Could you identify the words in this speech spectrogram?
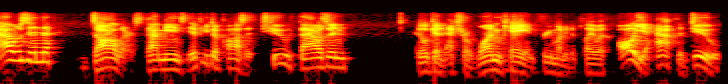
$1,000. That means if you deposit 2000 They'll get an extra 1K in free money to play with. All you have to do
